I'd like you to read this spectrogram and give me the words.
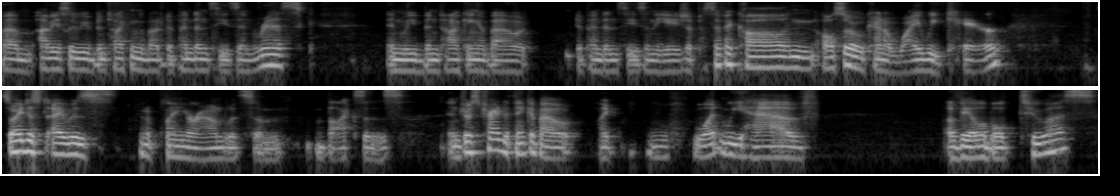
Um, obviously, we've been talking about dependencies and risk, and we've been talking about dependencies in the Asia Pacific call and also kind of why we care. So I just, I was kind of playing around with some boxes and just trying to think about like what we have available to us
